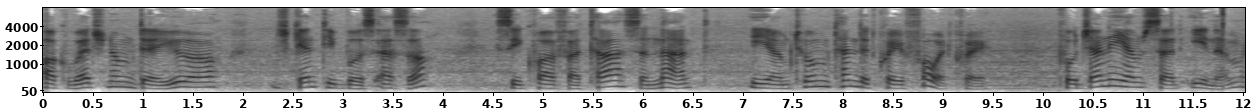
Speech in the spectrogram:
hoc regnum Deiura gentibus essa, si qua fata senat, iam tum tendetque foetque. Progeniem sed inem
